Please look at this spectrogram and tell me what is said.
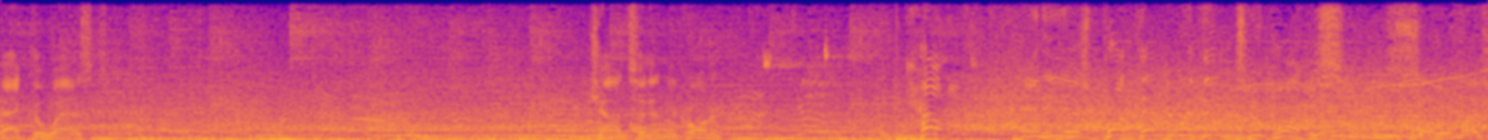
Back to West. Johnson in the corner. Count it! And he has brought them to within two points. So much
